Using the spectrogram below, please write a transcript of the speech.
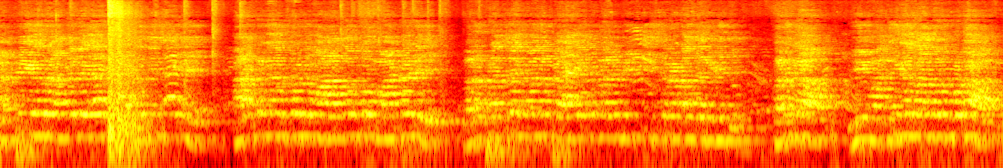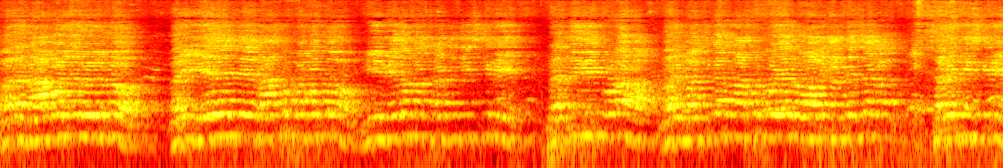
ఎంపీ గారు ఎమ్మెల్యే గారు తీసుకుని కలెక్టర్ గారితో వాళ్ళతో మాట్లాడి మరి ప్రత్యేకమైన ప్యాకేజీ మరి మీకు తీసుకురావడం జరిగింది. కనుక ఈ మధ్యకాలందరూ కూడా మరి రాబోయే రోజుల్లో మరి ఏదైతే రాష్ట్ర ప్రభుత్వం మీ మీద ఉన్న శ్రద్ధ తీసుకుని ప్రతిదీ కూడా మరి మత్స్యకారులు రాష్ట్రపోయారు వాళ్ళకి చర్య తీసుకుని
